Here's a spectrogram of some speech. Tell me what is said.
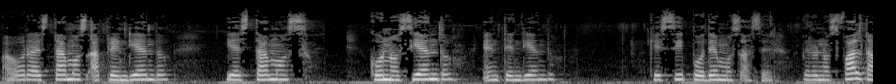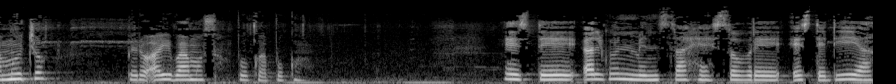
ahora estamos aprendiendo y estamos conociendo, entendiendo que sí podemos hacer, pero nos falta mucho, pero ahí vamos poco a poco. Este, algún mensaje sobre este día,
